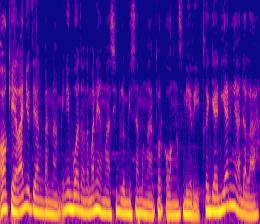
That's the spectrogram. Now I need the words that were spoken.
Oke lanjut yang keenam. Ini buat teman-teman yang masih belum bisa mengatur keuangan sendiri. Kejadiannya adalah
